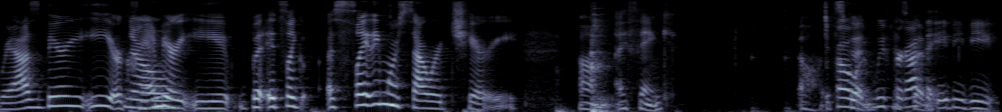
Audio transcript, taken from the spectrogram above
raspberry y or cranberry y, but it's like a slightly more sour cherry. Um, I think. Oh, it's Oh, good. we forgot good. the ABV.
